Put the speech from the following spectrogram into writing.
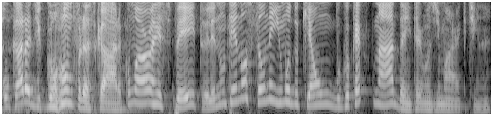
O cara de compras, cara, com o maior respeito, ele não tem noção nenhuma do que é um. do qualquer nada em termos de marketing, né?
